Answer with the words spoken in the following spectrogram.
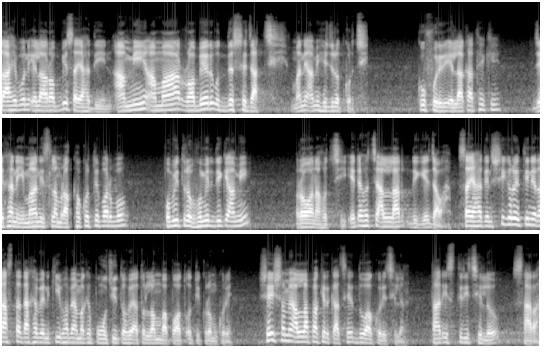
জাহিবুন এলা রব্বি সায়াহদিন। আমি আমার রবের উদ্দেশ্যে যাচ্ছি মানে আমি হিজরত করছি। কুফুরির এলাকা থেকে যেখানে ইমান ইসলাম রক্ষা করতে পারব, পবিত্র ভূমির দিকে আমি রওনা হচ্ছি। এটা হচ্ছে আল্লাহর দিকে যাওয়া। সায়াহাদিন, শীঘ্রই তিনি রাস্তা দেখাবেন কীভাবে আমাকে পৌঁছিত হবে এত লম্বা পথ অতিক্রম করে। সেই সময় আল্লাহ পাকের কাছে দোয়া করেছিলেন। তার স্ত্রী ছিল সারা।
